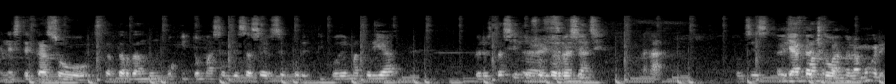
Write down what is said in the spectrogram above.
En este caso está tardando un poquito más en deshacerse por el tipo de material, pero está haciendo su efervescencia. Ajá. Entonces Ahí ya está cuando chupando la mugre.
